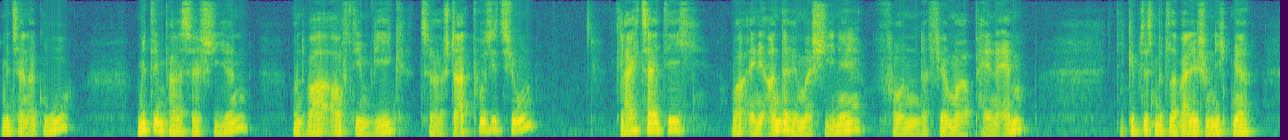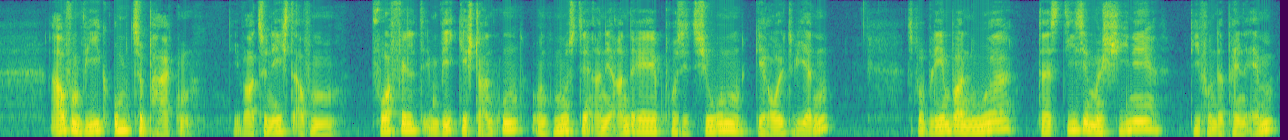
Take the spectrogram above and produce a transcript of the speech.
mit seiner Crew, mit den Passagieren und war auf dem Weg zur Startposition. Gleichzeitig war eine andere Maschine von der Firma Pan Am, die gibt es mittlerweile schon nicht mehr, auf dem Weg um zu parken. Die war zunächst auf dem Vorfeld im Weg gestanden und musste an eine andere Position gerollt werden. Das Problem war nur, dass diese Maschine, die von der Pan Am,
